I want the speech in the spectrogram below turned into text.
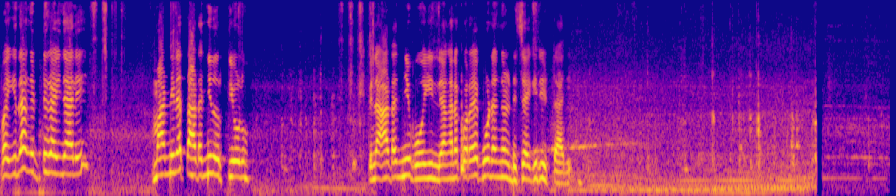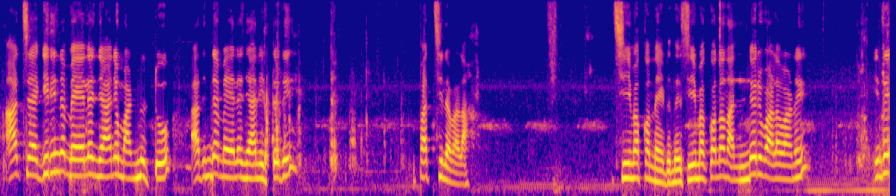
അപ്പം ഇതങ്ങ് ഇട്ട് കഴിഞ്ഞാൽ മണ്ണിനെ തടഞ്ഞു നിർത്തിയോളൂ. പിന്നെ അടഞ്ഞു പോയില്ല. അങ്ങനെ കുറേ ഗുണങ്ങളുണ്ട് ചകിരി ഇട്ടാൽ. ആ ചകിരിന്റെ മേലെ ഞാൻ മണ്ണിട്ടു. അതിന്റെ മേലെ ഞാൻ ഇട്ടത് പച്ചില വള ചീമക്കൊന്ന ഇടുന്നത്. ചീമക്കൊന്ന നല്ലൊരു വളമാണ് ഇത്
